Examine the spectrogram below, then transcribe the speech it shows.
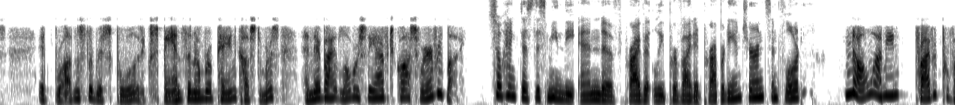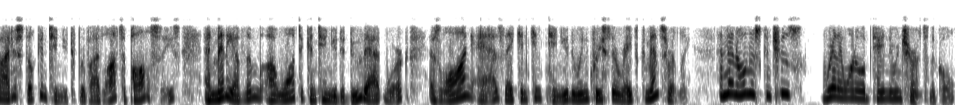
It broadens the risk pool, it expands the number of paying customers, and thereby it lowers the average cost for everybody. So, Hank, does this mean the end of privately provided property insurance in Florida? No, I mean, private providers still continue to provide lots of policies, and many of them uh, want to continue to do that work as long as they can continue to increase their rates commensurately. And then owners can choose where they want to obtain their insurance, Nicole.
